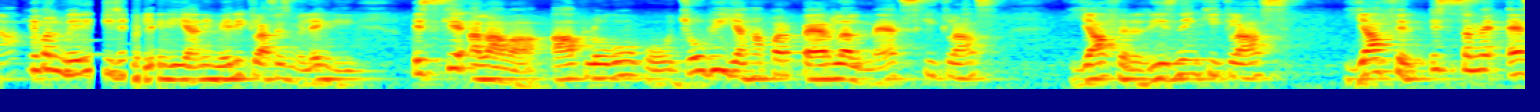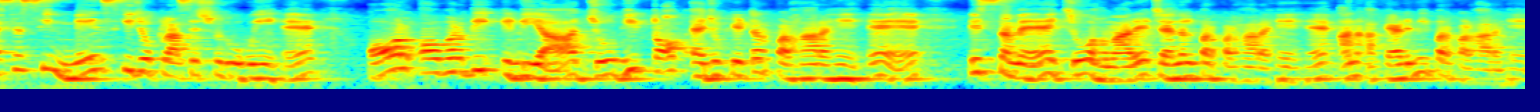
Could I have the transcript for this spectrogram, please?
ना केवल मेरी चीज़ें मिलेंगी, यानी मेरी क्लासेस मिलेंगी, इसके अलावा आप लोगों को जो भी यहाँ पर पैरेलल मैथ्स की क्लास या फिर रीजनिंग की क्लास या फिर इस समय एसएससी मेंस की जो क्लासेस शुरू हुई हैं ऑल ओवर द इंडिया जो भी टॉप एजुकेटर पढ़ा रहे हैं, इस समय जो हमारे चैनल पर पढ़ा रहे हैं अन अकेडमी पर पढ़ा रहे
